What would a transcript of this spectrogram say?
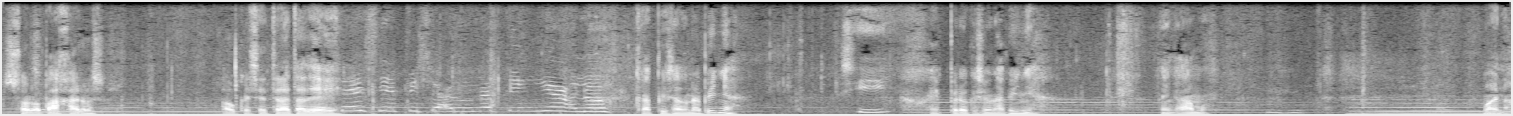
solo pájaros. Aunque se trata de... sé si he pisado una piña o no. ¿Que has pisado una piña? Sí. Espero que sea una piña. Venga, vamos. Bueno,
